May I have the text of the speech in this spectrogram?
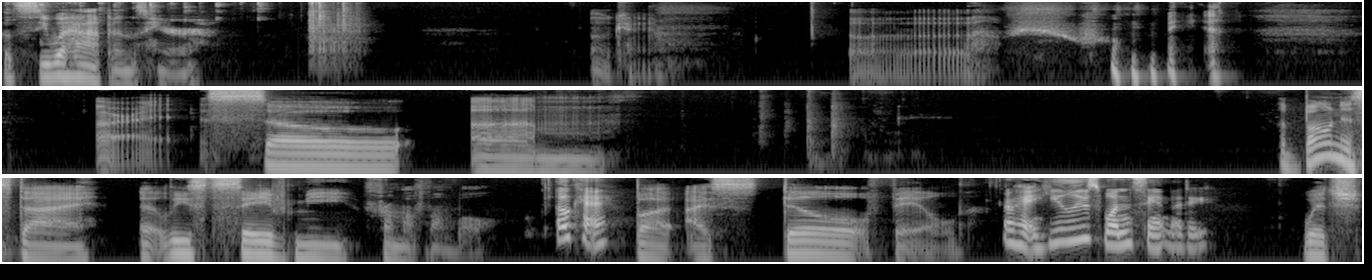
Let's see what happens here. Okay. Uh, man. All right. So, um, the bonus die at least saved me from a fumble, Okay. but I still failed, Okay. You lose one sanity. which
